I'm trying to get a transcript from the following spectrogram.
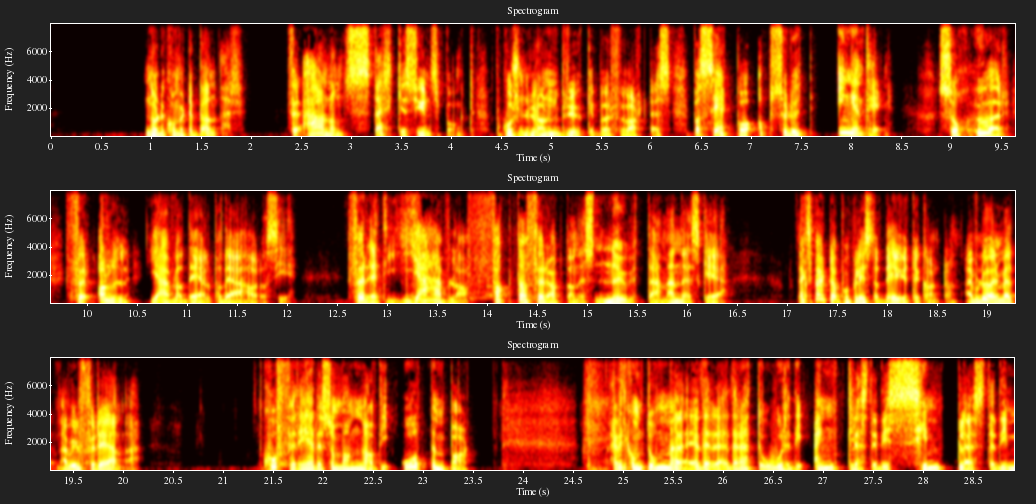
når det kommer til bønder. For jeg har noen sterke synspunkt på hvordan landbruket bør forvaltes, basert på absolutt ingenting så hør for all jævla del på det jeg har å si. For et jævla faktaforaktende naut det mennesket er. Eksperter og populister, det er ytterkantene. Jeg vil være med, jeg vil forene. Hvorfor er det så mange av de åpenbart jeg vet ikke om dumme er det, det rette ordet, de enkleste, de simpleste, de,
